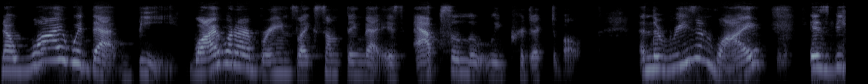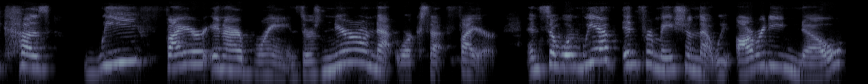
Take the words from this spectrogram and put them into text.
Now, why would that be? Why would our brains like something that is absolutely predictable? And the reason why is because we fire in our brains. There's neural networks that fire. And so when we have information that we already know,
